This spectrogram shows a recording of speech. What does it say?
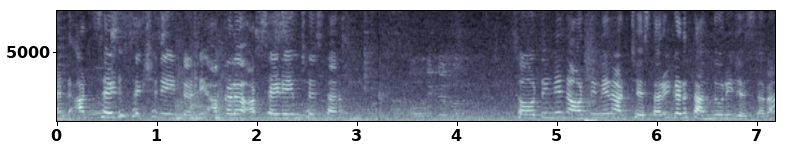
అండ్ అట్ సైడ్ సెక్షన్ ఏంటండి? అక్కడ అట్ సైడ్ ఏం చేస్తారు? South Indian north Indian at చేస్తారు. ఇక్కడ తందూరి చేస్తారా?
